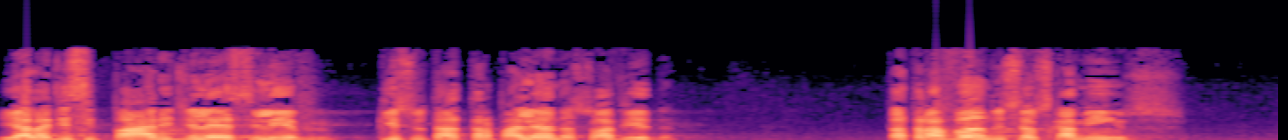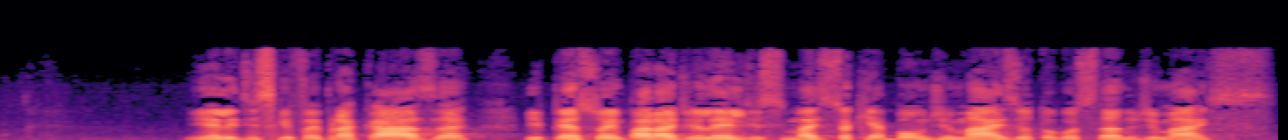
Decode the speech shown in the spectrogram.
E ela disse, pare de ler esse livro, que isso está atrapalhando a sua vida. Está travando os seus caminhos. E ele disse que foi para casa e pensou em parar de ler. Ele disse: Mas isso aqui é bom demais, eu estou gostando demais.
